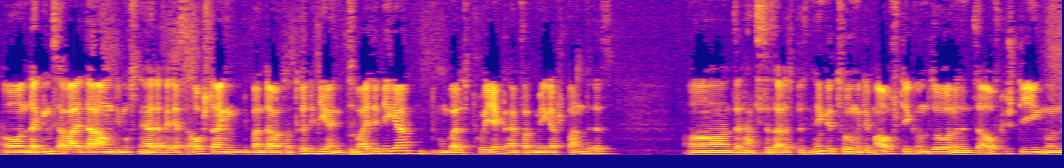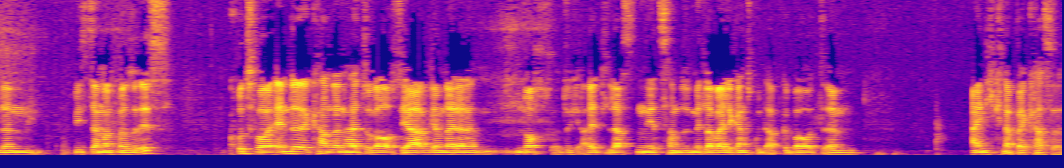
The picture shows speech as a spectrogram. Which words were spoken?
Und da ging es aber halt darum, die mussten ja erst aufsteigen, die waren damals noch dritte Liga in die zweite Liga, und weil das Projekt einfach mega spannend ist. Und dann hat sich das alles ein bisschen hingezogen mit dem Aufstieg und so, und dann sind sie aufgestiegen und dann, wie es da manchmal so ist, kurz vor Ende kam dann halt so raus, ja, wir haben leider noch durch Altlasten, jetzt haben sie mittlerweile ganz gut abgebaut, ähm, eigentlich knapp bei Kasse,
